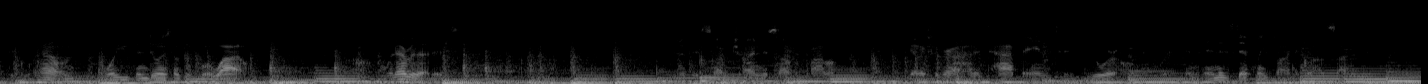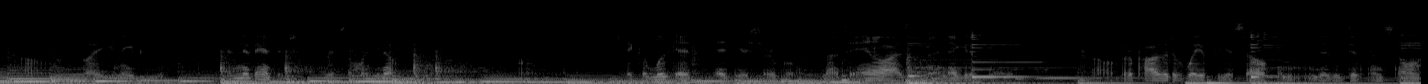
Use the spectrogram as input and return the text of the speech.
off the ground, or you've been doing something for a while, um, whatever that is, um, even if it's uh, trying to solve a problem, you got to figure out how to tap into your own network. And, and it's definitely fine to go outside of it, um, but you may be at an advantage with someone you know. Um, take a look at, at your circle, not to analyze them in a negative way, positive way for yourself. And there's a difference. Don't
